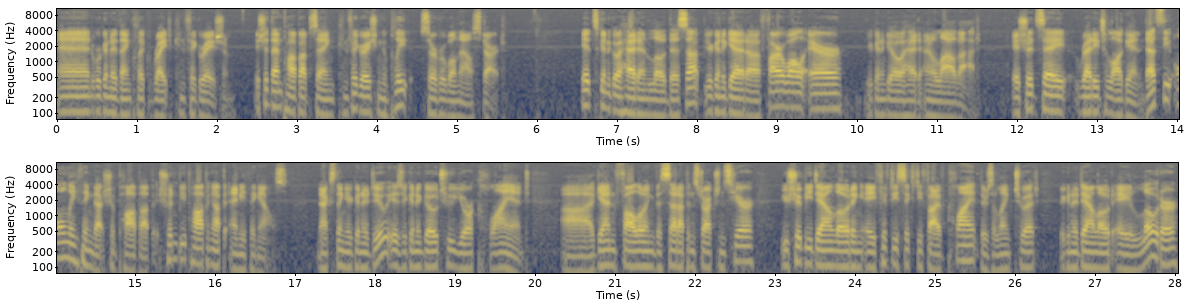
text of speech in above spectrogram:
And we're going to then click Write Configuration. It should then pop up saying Configuration complete, server will now start. It's going to go ahead and load this up. You're going to get a firewall error. You're going to go ahead and allow that. It should say ready to log in. That's the only thing that should pop up. It shouldn't be popping up anything else. Next thing you're going to do is you're going to go to your client. Uh, again, following the setup instructions here, you should be downloading a 5065 client. There's a link to it. You're going to download a loader.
